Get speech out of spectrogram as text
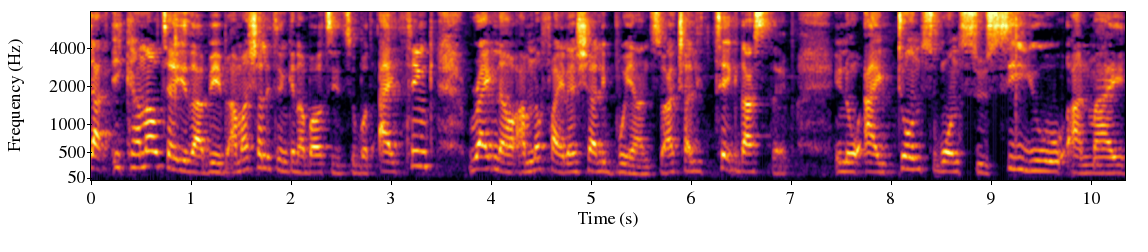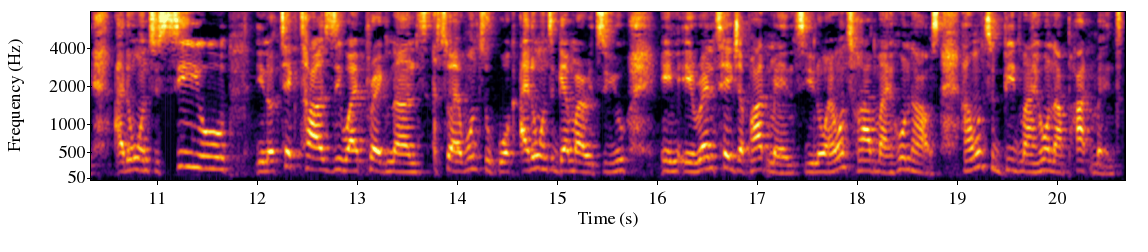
that he can now tell you that babe i'm actually thinking about it too but i think right now i'm not financially buoyant to actually take that step. You know i don't want to see you and my i don't want to see you you know take taxi while pregnant so i want to work i don't want to get married to you in a rentage apartment you know i want to have my own house. I want to be my own apartment.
